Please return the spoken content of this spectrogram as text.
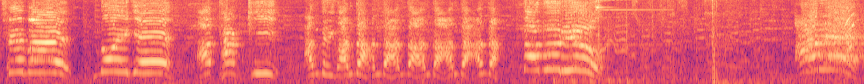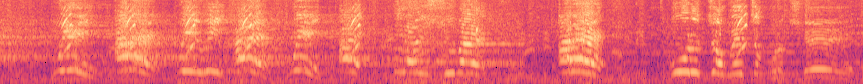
제발 너에게 아타키! 안돼 이거 안다 안다 안다 안다 안다 안다! W! 아래! 위! 아래! 위 위! 아래! 위! 아래! 이런 슈발! 아래! 오른쪽 왼쪽! 그렇지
